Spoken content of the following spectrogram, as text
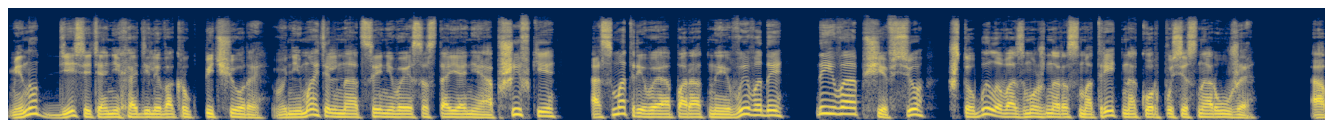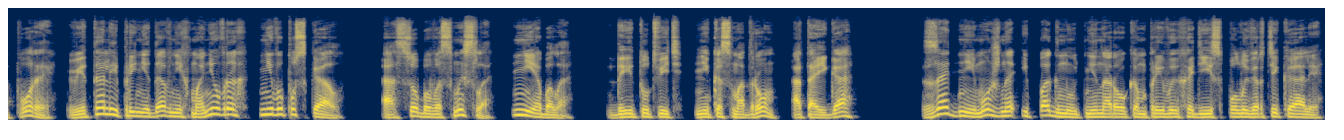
Минут десять они ходили вокруг Печоры, внимательно оценивая состояние обшивки, осматривая аппаратные выводы, да и вообще все, что было возможно рассмотреть на корпусе снаружи. Опоры Виталий при недавних маневрах не выпускал. Особого смысла не было. Да и тут ведь не космодром, а тайга. Задний можно и погнуть ненароком при выходе из полувертикали.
